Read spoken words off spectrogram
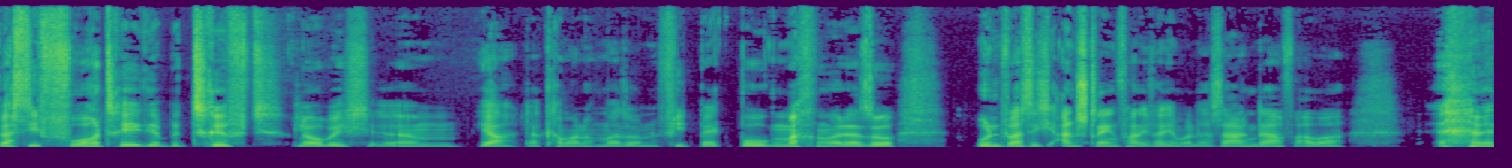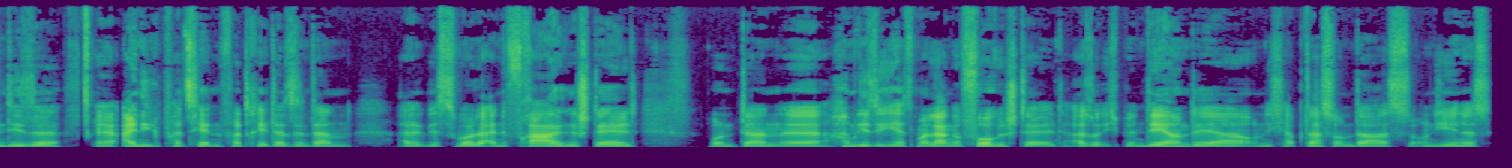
Was die Vorträge betrifft, glaube ich, ähm, ja, da kann man noch mal so einen Feedbackbogen machen oder so. Und was ich anstrengend fand, ich weiß nicht, ob man das sagen darf, aber äh, wenn diese äh, einige Patientenvertreter sind dann, also es wurde eine Frage gestellt und dann äh, haben die sich jetzt mal lange vorgestellt. Also ich bin der und der und ich habe das und das und jenes.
